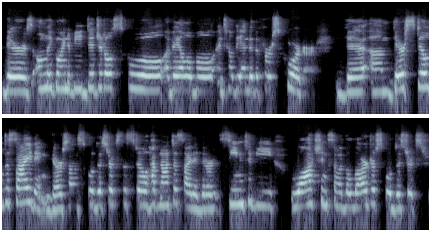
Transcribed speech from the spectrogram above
There's only going to be digital school available until the end of the first quarter. The, um, they're still deciding. There are some school districts that still have not decided that are, seem to be watching some of the larger school districts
